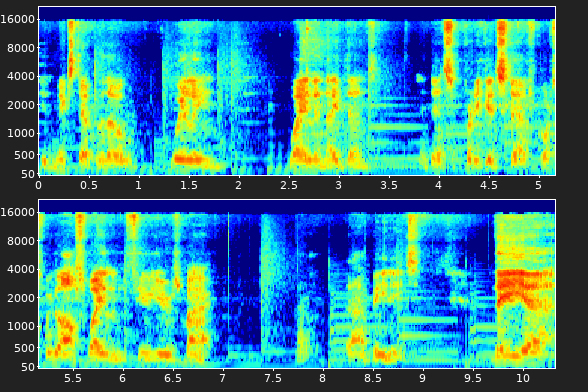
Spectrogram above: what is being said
getting mixed up with old Willie and Waylon, they've done they did some pretty good stuff. Of course, we lost Waylon a few years back, uh, diabetes. The uh,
